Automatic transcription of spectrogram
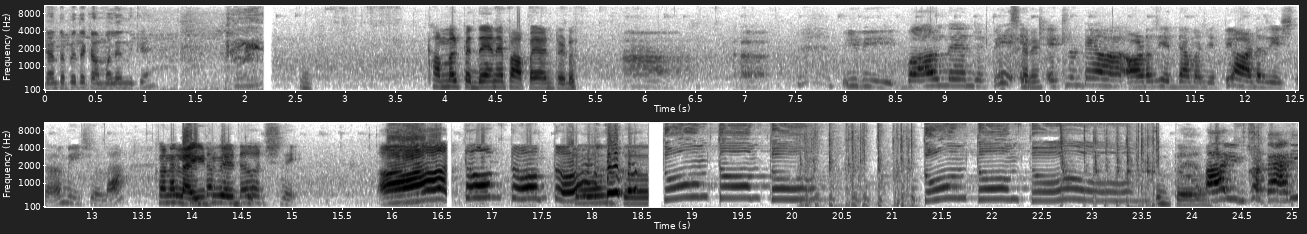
గంత పెద్ద కమ్మలేందుకే? కమ్మలు పెద్దగానే పాపాయ్ అంటాడు. ఇది బాగున్నాయి అని చెప్పి ఎట్- ఎట్లుంటే ఆర్డర్ చేద్దామని చెప్పి ఆర్డర్ చేసిన మీషోలా. కానీ లైట్ వెయిట్. వచ్చినాయి. ఆ తోమ్ తోమ్ తోమ్. Tom, ఆ ఇంకో డాడీ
